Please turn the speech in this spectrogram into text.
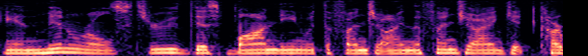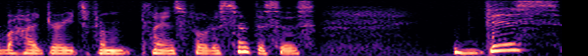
and minerals through this bonding with the fungi, and the fungi get carbohydrates from plants' photosynthesis. This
